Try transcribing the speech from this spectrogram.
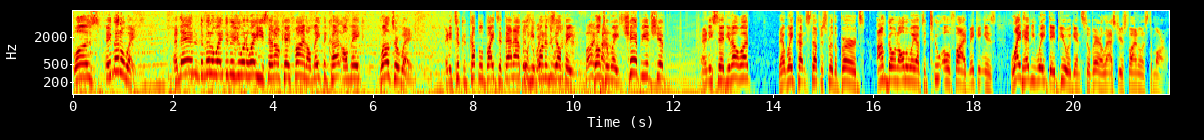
was a middleweight. And then the middleweight division went away. He said, okay, fine, I'll make the cut. I'll make welterweight. And he took a couple bites at that apple. He won himself a welterweight pounds. championship. And he said, you know what? That weight cutting stuff is for the birds. I'm going all the way up to 205, making his light heavyweight debut against Silveira, last year's finalist, tomorrow.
